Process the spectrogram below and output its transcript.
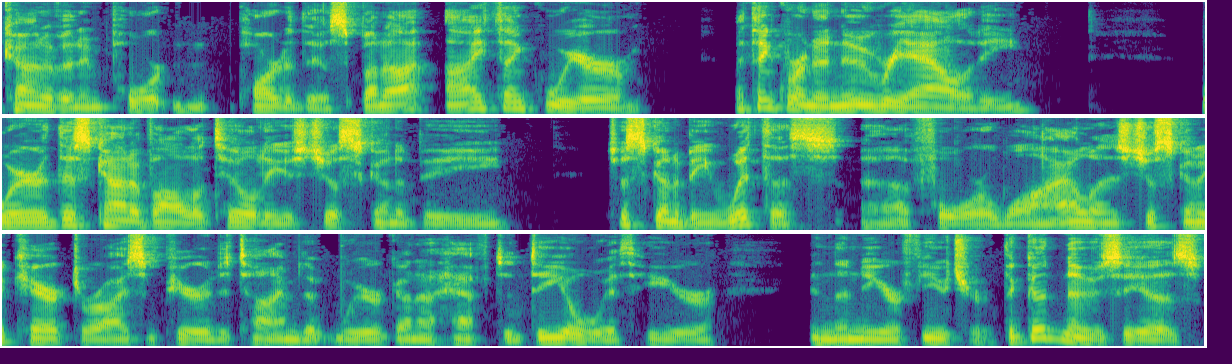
kind of an important part of this. But I, I think we're I think we're in a new reality where this kind of volatility is just going to be just going to be with us uh, for a while, and it's just going to characterize a period of time that we're going to have to deal with here in the near future. The good news is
